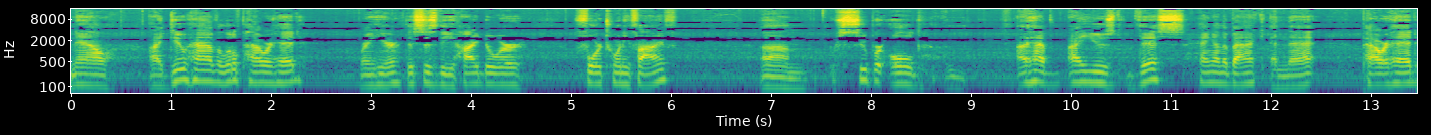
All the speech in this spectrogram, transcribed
Now, I do have a little power head right here. This is the Hydor 425. Um, super old. I have I used this hang on the back and that power head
